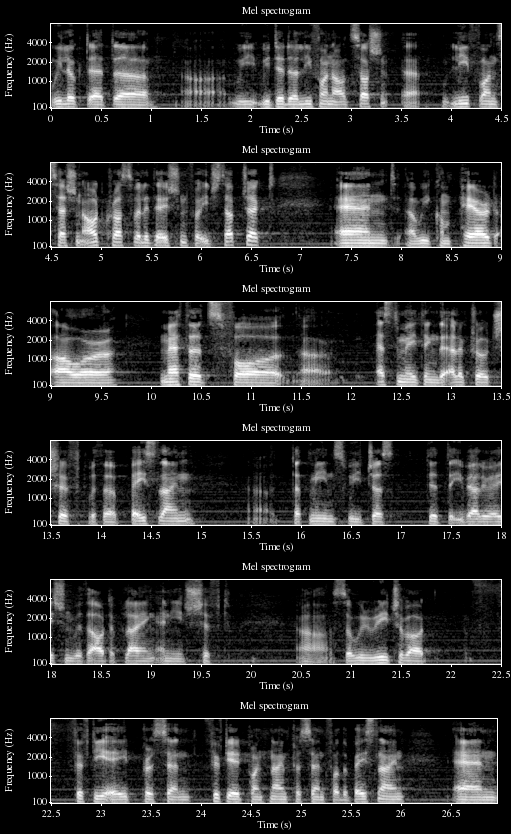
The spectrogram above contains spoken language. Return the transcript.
we looked at, uh, uh, we, we did a leave one, out session, uh, leave one session out cross-validation for each subject, and we compared our methods for estimating the electrode shift with a baseline. that means we just did the evaluation without applying any shift so we reach about 58%, 58.9% for the baseline and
